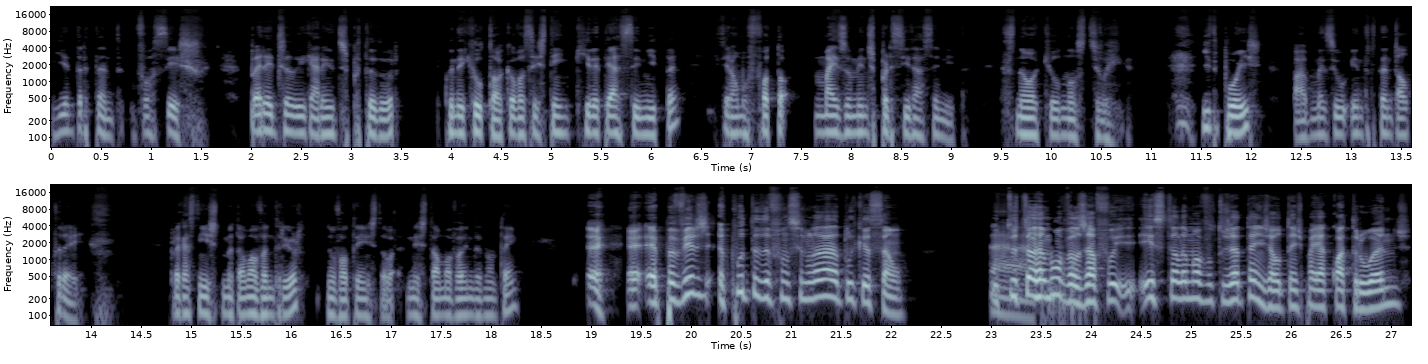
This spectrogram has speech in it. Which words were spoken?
E entretanto, vocês, para desligarem o despertador, quando aquilo toca, vocês têm que ir até à sanita e tirar uma foto mais ou menos parecida à sanita. Senão aquilo não se desliga. E depois, pá, mas eu entretanto alterei. Por acaso tinha isto meu telemóvel anterior, não voltei a instalar. Neste telemóvel ainda não tem. É, é, é para veres a puta da funcionalidade da aplicação. O teu Ah. telemóvel já foi. Esse telemóvel tu já tens, já o tens para aí há 4 anos.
